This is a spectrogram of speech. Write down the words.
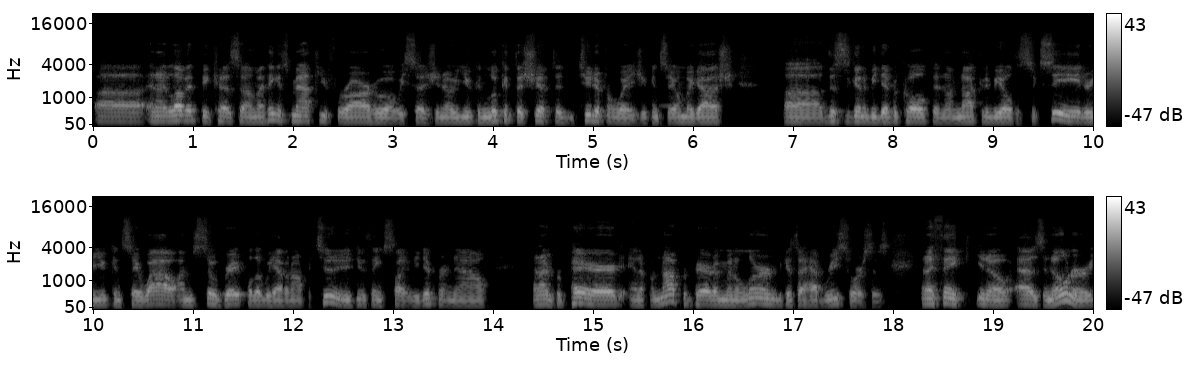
uh, and I love it because um, I think it's Matthew Ferrara who always says, you know, you can look at the shift in two different ways. You can say, oh my gosh, uh, this is going to be difficult and I'm not going to be able to succeed. Or you can say, wow, I'm so grateful that we have an opportunity to do things slightly different now and I'm prepared. And if I'm not prepared, I'm going to learn because I have resources. And I think, you know, as an owner,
